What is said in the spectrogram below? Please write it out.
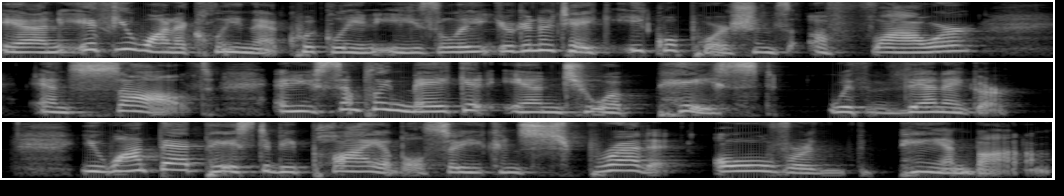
And if you want to clean that quickly and easily, you're going to take equal portions of flour and salt, and you simply make it into a paste with vinegar. You want that paste to be pliable so you can spread it over the pan bottom.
